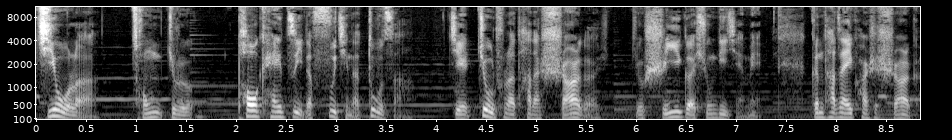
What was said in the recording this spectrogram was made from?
救了从就是抛开自己的父亲的肚子啊，解救出了他的十二个就十一个兄弟姐妹，跟他在一块是十二个，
